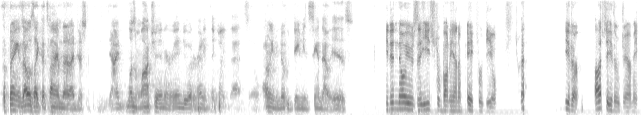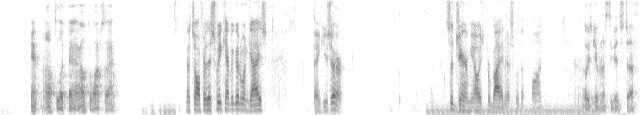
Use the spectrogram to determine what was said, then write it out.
That's the thing is, that was like the time that I just I wasn't watching or into it or anything like that. So I don't even know who Damien Sandow is. He didn't know he was the Easter Bunny on a pay per view. either. Us either, Jeremy. Yeah, I'll have to look that. I'll have to watch that. That's all for this week. Have a good one, guys. Thank you, sir. So, Jeremy always providing us with the fun. Always giving us the good stuff.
